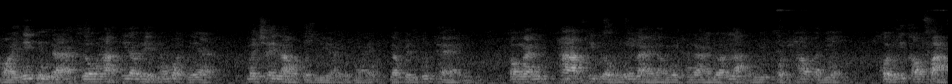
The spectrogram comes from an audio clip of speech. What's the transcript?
ขออีกนิดนึงนะโลหะที่เราเห็นทั้งหมดเนี่ยไม่ใช่เราคนเดียวถูกไหมเราเป็นผู้แทน เพราะงั้นภาพที่ลงนี่ไรเราในคณะย้อนหลังมีผลเท่ากันหมดคนที่เขาฝาก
